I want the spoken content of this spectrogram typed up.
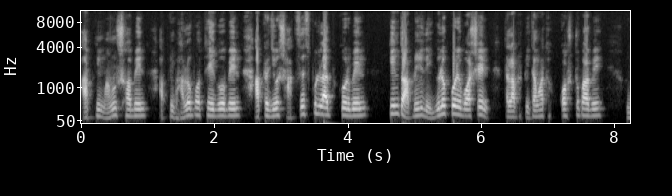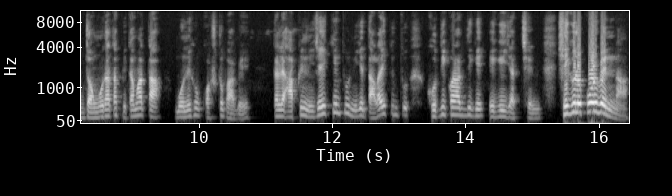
আপনি মানুষ হবেন, আপনি ভালো পথে এগোবেন, আপনার জীবন সাকসেসফুল লাভ করবেন। কিন্তু আপনি যদি এগুলো করে বসেন, তাহলে আপনার পিতামাতা কষ্ট পাবে। জন্মদাতা পিতামাতা মনে খুব কষ্ট পাবে। তাহলে আপনি নিজেই কিন্তু, নিজের দ্বারাই কিন্তু ক্ষতি করার দিকে এগিয়ে যাচ্ছেন। সেগুলো করবেন না।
